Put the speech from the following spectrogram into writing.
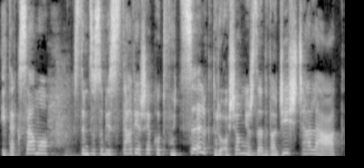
I tak samo z tym, co sobie stawiasz jako twój cel, który osiągniesz za 20 lat,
